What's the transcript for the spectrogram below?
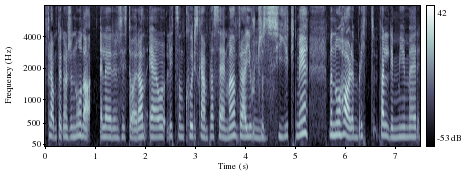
fram til kanskje nå, da, eller de siste årene, er jo litt sånn hvor skal jeg plassere meg? For jeg har gjort Mm. så sykt mye. Men nå har det blitt veldig mye mer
